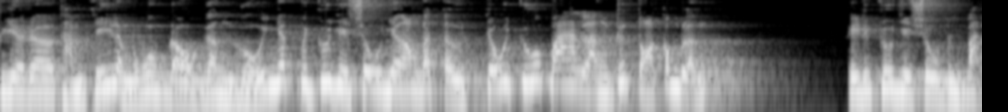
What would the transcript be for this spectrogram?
Phi-rơ thậm chí là một môn đồ gần gũi nhất với Chúa Giêsu nhưng ông đã từ chối Chúa ba lần trước tòa công luận khi Đức Chúa Giêsu bị bắt.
